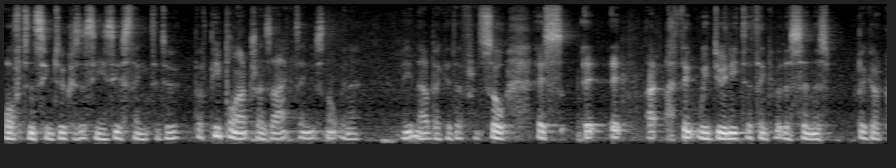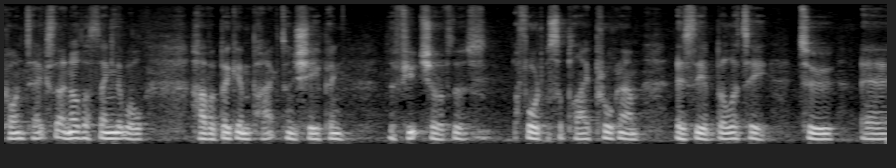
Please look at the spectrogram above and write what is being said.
often seem to because it's the easiest thing to do but if people aren't transacting it's not going to make that big a difference. So it's, it, it, I, I think we do need to think about this in this bigger context. Another thing that will have a big impact on shaping the future of this affordable supply programme is the ability to uh,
